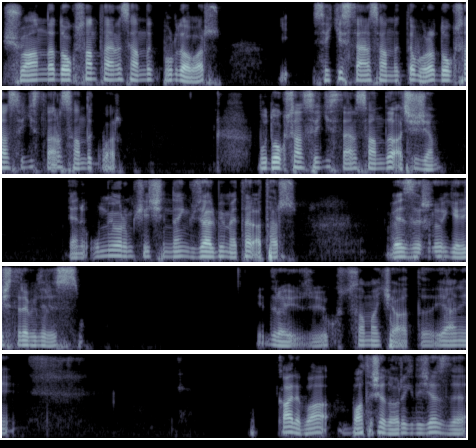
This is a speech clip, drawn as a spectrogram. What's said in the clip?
Şu anda 90 tane sandık burada var. 8 tane sandık da burada. 98 tane sandık var. Bu 98 tane sandığı açacağım. Yani umuyorum ki içinden güzel bir metal atar ve zırhı geliştirebiliriz. Hidra yüzüğü, kutsama kağıdı. Yani galiba batışa doğru gideceğiz de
